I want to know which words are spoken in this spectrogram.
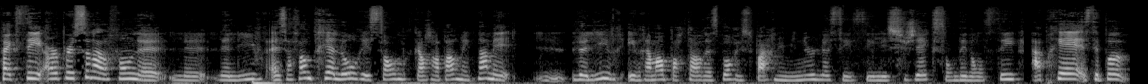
Fait que c'est un peu ça dans le fond le, le, le livre. Euh, Ça semble très lourd et sombre quand j'en parle maintenant, mais le livre est vraiment porteur d'espoir et super lumineux. Là, c'est c'est les sujets qui sont dénoncés. Après, c'est pas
